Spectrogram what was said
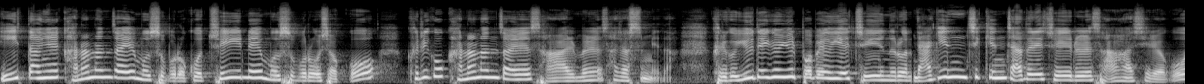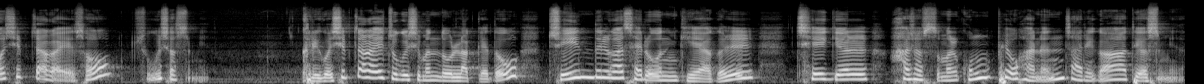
이 땅에 가난한 자의 모습으로 그 죄인의 모습으로 오셨고 그리고 가난한 자의 삶을 사셨습니다. 그리고 유대교 율법에 의해 죄인으로 낙인 찍힌 자들의 죄를 사하시려고 십자가에서 죽으셨습니다. 그리고 십자가에 죽으심은 놀랍게도 죄인들과 새로운 계약을 체결하셨음을 공표하는 자리가 되었습니다.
